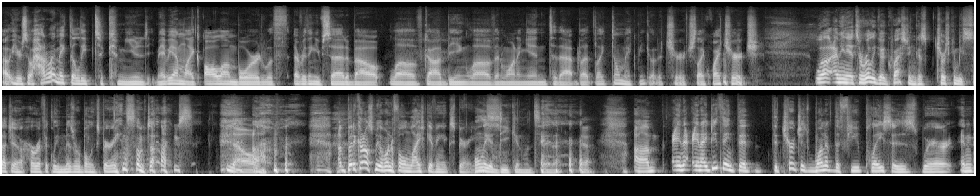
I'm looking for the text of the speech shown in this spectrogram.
out here. So how do I make the leap to community? Maybe I'm like all on board with everything you've said about love, God being love and wanting into that, but like don't make me go to church. Like why church? well, I mean, it's a really good question because church can be such a horrifically miserable experience sometimes. No. Um, but it can also be a wonderful and life giving experience. Only a deacon would say that. yeah. Um, and and I do think that the church is one of the few places where, and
